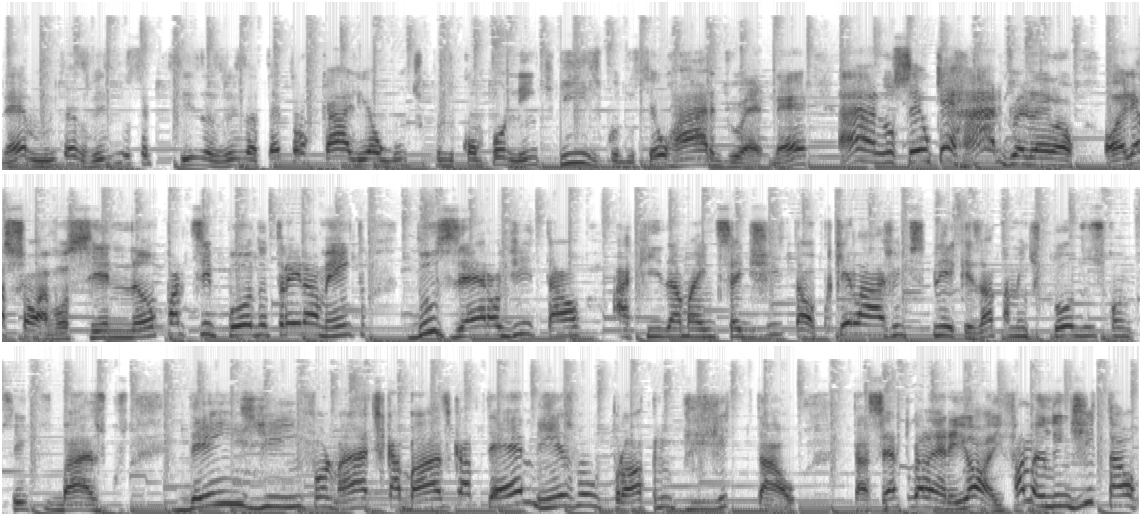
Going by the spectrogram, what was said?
né? Muitas vezes você precisa, às vezes, até trocar ali algum tipo de componente físico do seu hardware, né? Ah, não sei o que é hardware, Leão. Olha só, você não participou do treinamento do zero ao digital aqui da Mindset Digital, porque lá a gente explica exatamente todos os conceitos básicos, desde informática básica até mesmo o próprio digital. Tá certo, galera? E ó, e falando em digital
